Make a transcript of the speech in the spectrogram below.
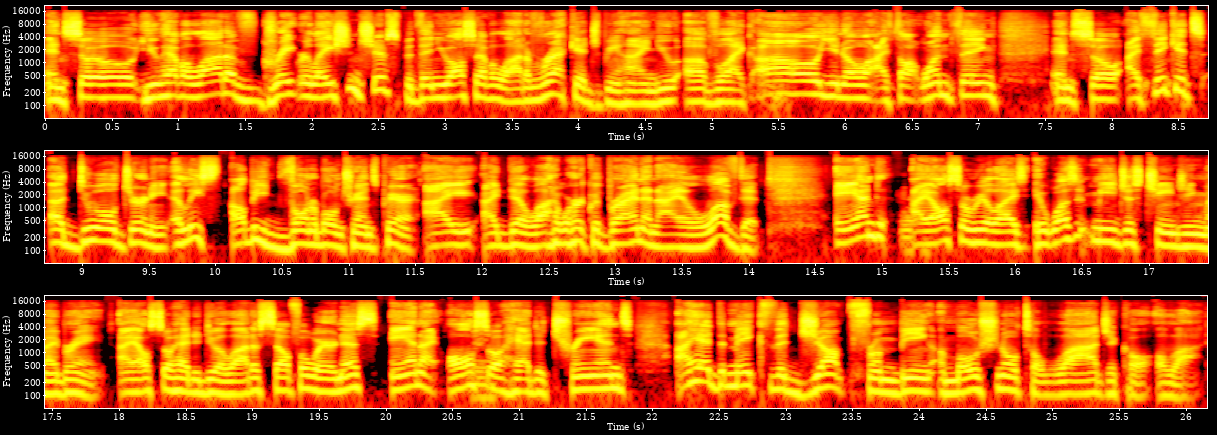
And so you have a lot of great relationships, but then you also have a lot of wreckage behind you of like, oh, you know, I thought one thing. And so I think it's a dual journey. At least I'll be vulnerable and transparent. I I did a lot of work with Brian and I loved it. And I also realized it wasn't me just changing my brain. I also had to do a lot of self awareness and I also had to trans, I had to make the jump from being emotional to logical a lot.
